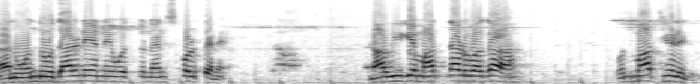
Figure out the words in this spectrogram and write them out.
ನಾನು ಒಂದು ಉದಾಹರಣೆಯನ್ನು ಇವತ್ತು ನೆನೆಸ್ಕೊಳ್ತೇನೆ. ನಾವು ಹೀಗೆ ಮಾತನಾಡುವಾಗ ಒಂದು ಮಾತು ಹೇಳಿದ್ರು.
